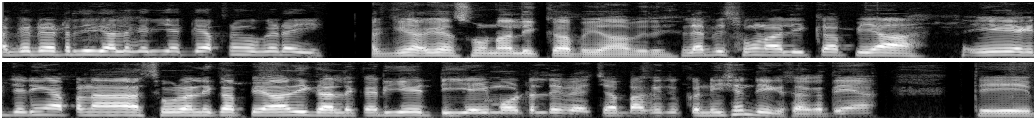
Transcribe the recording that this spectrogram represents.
ਅੱਗੇ ਰੇਟਰ ਦੀ ਗੱਲ ਕਰੀਏ ਅੱਗੇ ਆਪਣੇ ਕੋਲ ਕਿਹੜਾ ਜੀ? ਅੱਗੇ ਆ ਗਿਆ ਸੋਨਾਲੀਕਾ 50 ਵੀਰੇ। ਲੈ ਵੀ ਸੋਨਾਲੀਕਾ 50 ਇਹ ਜਿਹੜੀਆਂ ਆਪਣਾ ਸੋਨਾਲੀਕਾ 50 ਦੀ ਗੱਲ ਕਰੀਏ DI ਮਾਡਲ ਦੇ ਵਿੱਚ ਆ ਬਾਕੀ ਤੁਸੀਂ ਕੰਡੀਸ਼ਨ ਦੇਖ ਸਕਦੇ ਆ। ਤੇ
